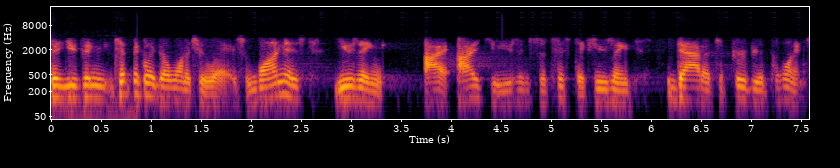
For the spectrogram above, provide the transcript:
that you can typically go one of two ways. One is using IQ, using statistics, using data to prove your points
